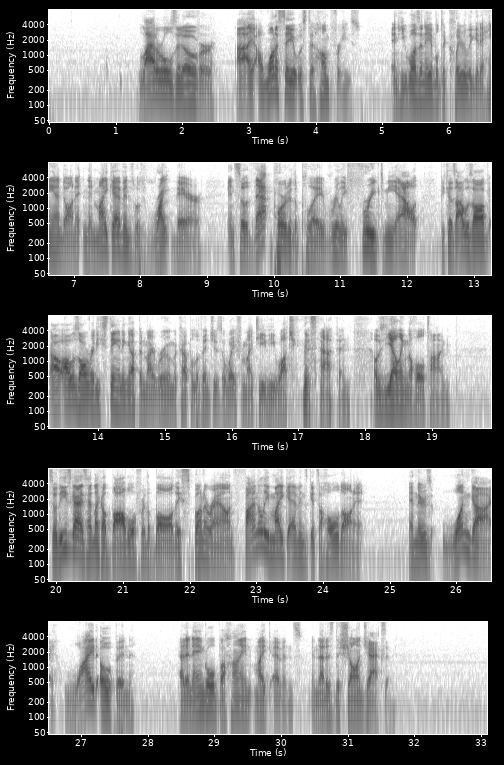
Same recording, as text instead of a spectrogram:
laterals it over. I, I want to say it was to Humphries, and he wasn't able to clearly get a hand on it. And then Mike Evans was right there. And so that part of the play really freaked me out because I was al- I I was already standing up in my room a couple of inches away from my TV watching this happen. I was yelling the whole time. So these guys had like a bobble for the ball. They spun around. Finally, Mike Evans gets a hold on it. And there's one guy wide open at an angle behind Mike Evans, and that is DeSean Jackson.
